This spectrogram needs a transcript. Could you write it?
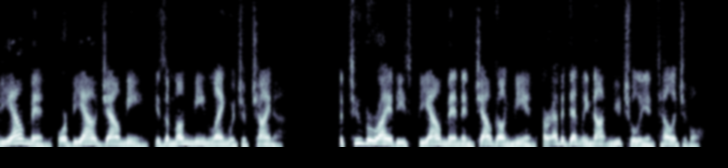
Biao Min, or Biao Jiao Min, is a Hmong-Mien language of China. The two varieties, Biao Min and Jiaogong Mian, are evidently not mutually intelligible.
